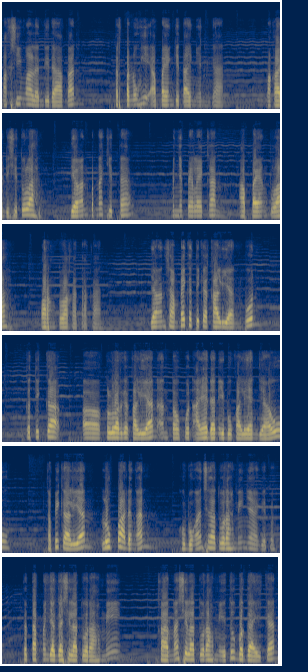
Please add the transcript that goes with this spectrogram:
maksimal dan tidak akan terpenuhi apa yang kita inginkan. Maka di situlah jangan pernah kita menyepelekan apa yang telah orang tua katakan. Jangan sampai ketika kalian pun ketika uh, keluarga kalian ataupun ayah dan ibu kalian jauh, tapi kalian lupa dengan hubungan silaturahminya gitu. Tetap menjaga silaturahmi karena silaturahmi itu bagaikan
